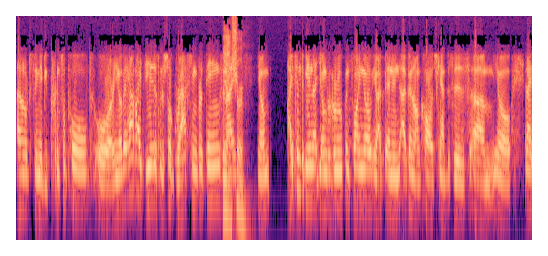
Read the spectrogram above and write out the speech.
I don't know, to say maybe principled or, you know, they have ideas and they're still grasping for things. And yeah, I, sure. You know, I tend to be in that younger group, and so I know, you know, I've been in, I've been on college campuses, um, you know, and I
